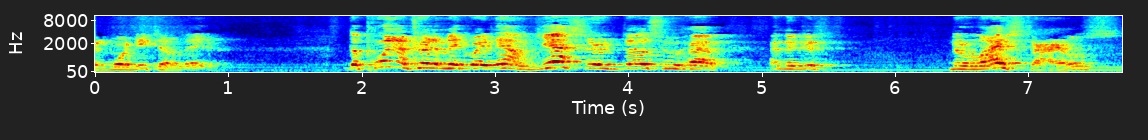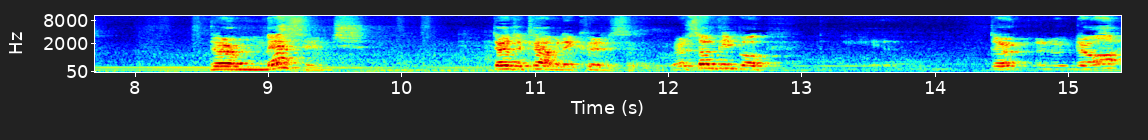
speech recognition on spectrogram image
in more detail later. The point I'm trying to make right now, yes, there are those who have, and they're just, their lifestyles, their message does accommodate criticism. There are some people, they're, they're all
